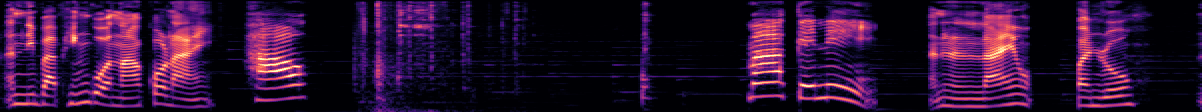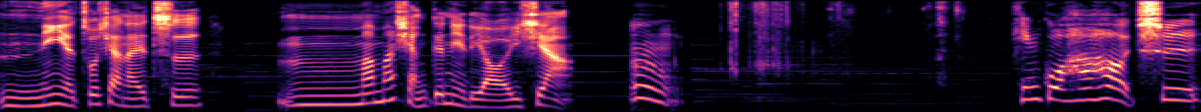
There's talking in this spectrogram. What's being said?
呃你把苹果拿过来。好，妈给你。嗯，来，婉如，嗯，你也坐下来吃。嗯，妈妈想跟你聊一下。嗯，苹果好好吃。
